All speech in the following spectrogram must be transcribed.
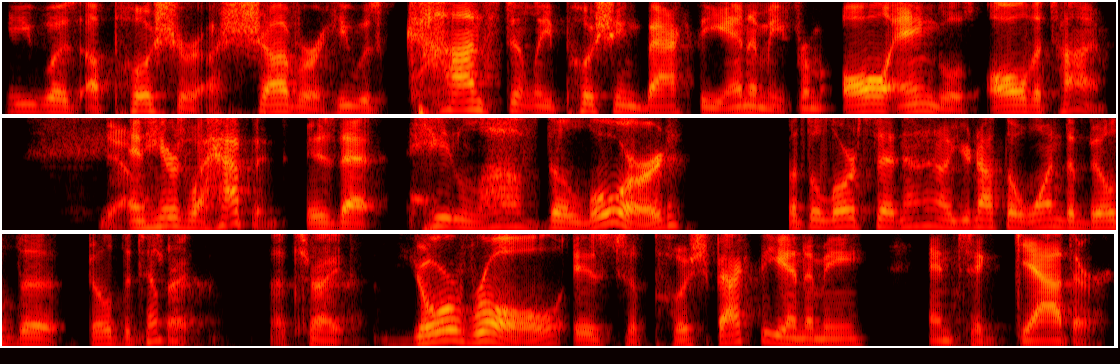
He was a pusher, a shover. He was constantly pushing back the enemy from all angles all the time. Yeah. And here's what happened is that he loved the Lord, but the Lord said, no, no, no, you're not the one to build the build the temple. That's right. That's right. Your role is to push back the enemy and to gather.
